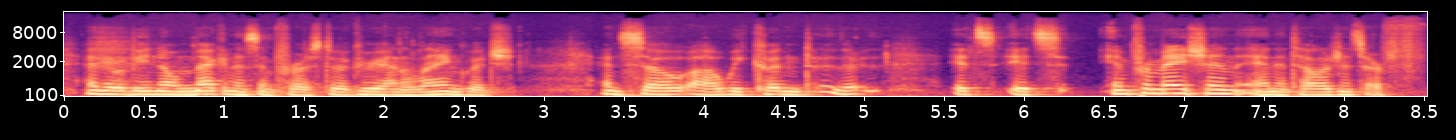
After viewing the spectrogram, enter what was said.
and there would be no mechanism for us to agree on a language and so uh, we couldn't. It's it's information and intelligence are f-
